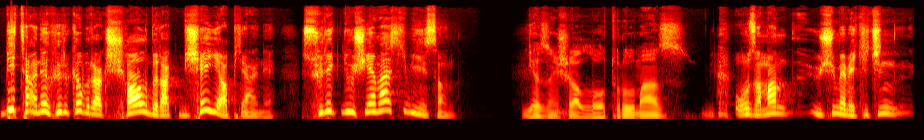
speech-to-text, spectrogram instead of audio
bir tane hırka bırak, şal bırak, bir şey yap yani. Sürekli üşüyemez ki bir insan. Yazın şalla oturulmaz. O zaman üşümemek için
